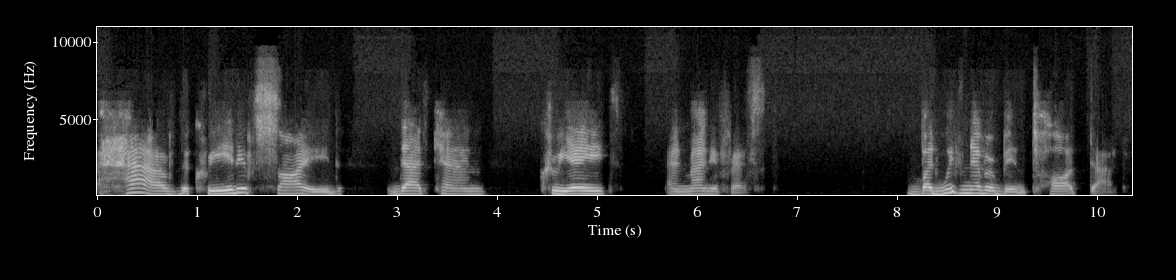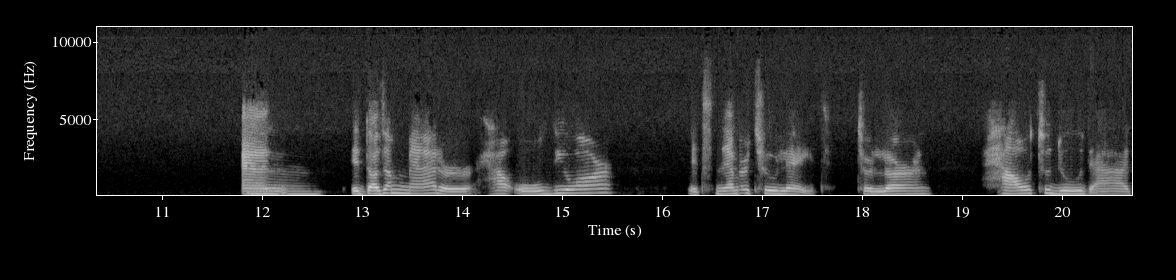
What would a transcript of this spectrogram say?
have the creative side that can create and manifest. But we've never been taught that. And mm. it doesn't matter how old you are, it's never too late to learn how to do that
